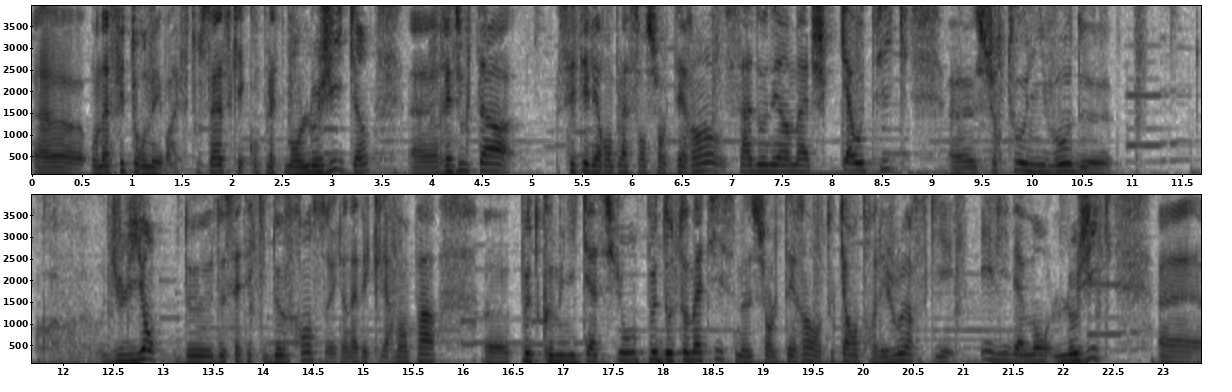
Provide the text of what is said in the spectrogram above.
on a fait tourner. Bref, tout ça, ce qui est complètement logique. Hein. résultat, c'était les remplaçants sur le terrain, ça a donné un match chaotique, euh, surtout au niveau de du lion de, cette équipe de France, il n'y en avait clairement pas. Euh, peu de communication, peu d'automatisme sur le terrain, en tout cas entre les joueurs, ce qui est évidemment logique. Euh,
